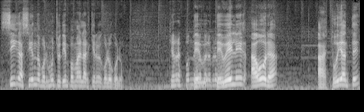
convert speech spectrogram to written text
siga siendo por mucho tiempo más el arquero de Colo Colo. ¿Qué responde De, le de? Vélez ahora a estudiante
